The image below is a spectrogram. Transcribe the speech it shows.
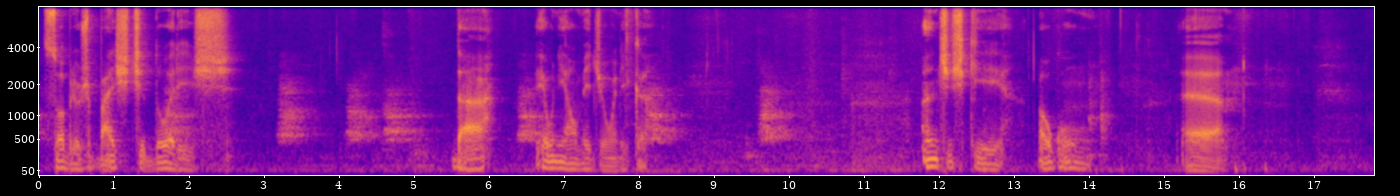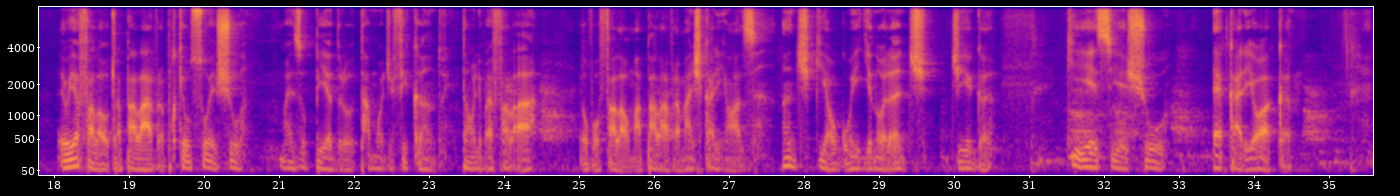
sobre os bastidores da reunião mediúnica. Antes que algum. É, eu ia falar outra palavra porque eu sou Exu, mas o Pedro está modificando, então ele vai falar. Eu vou falar uma palavra mais carinhosa. Antes que algum ignorante diga que esse Exu é carioca,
